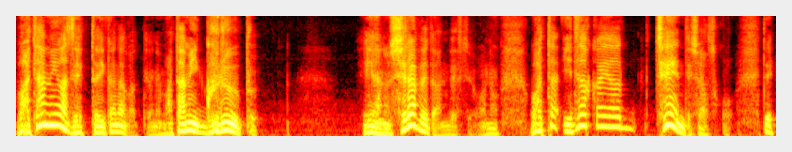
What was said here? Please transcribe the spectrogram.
ワタミは絶対行かなかったよね。ワタミグループ。あの調べたんですよ。あのわた居酒屋チェーンでしょあそこ。で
